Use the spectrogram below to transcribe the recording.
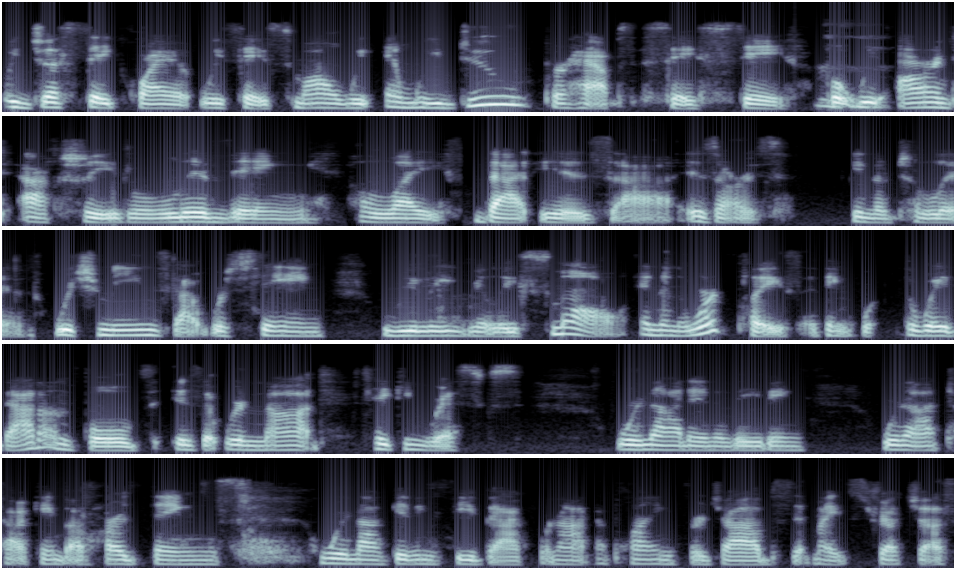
We just stay quiet, we say small, we and we do perhaps say safe, but we Mm-hmm. aren't actually living a life that is uh, is ours, you know, to live. Which means that we're staying really, really small. And in the workplace, I think the way that unfolds is that we're not taking risks, we're not innovating, we're not talking about hard things, we're not giving feedback, we're not applying for jobs that might stretch us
